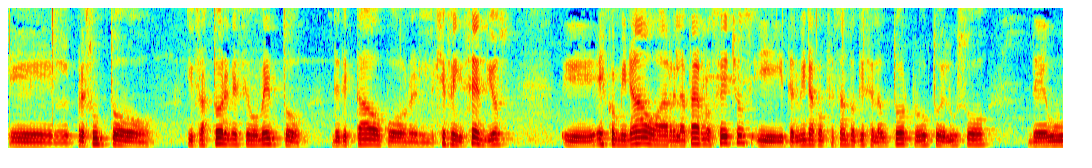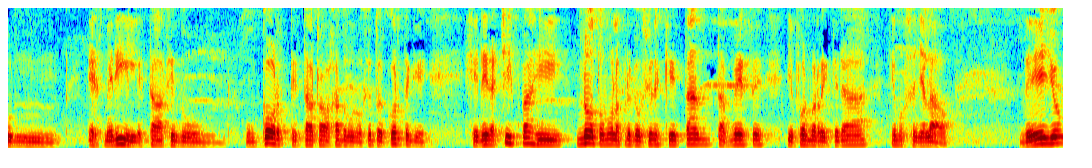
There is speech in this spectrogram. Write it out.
el presunto infractor en ese momento detectado por el jefe de incendios eh, es combinado a relatar los hechos y termina confesando que es el autor producto del uso de un esmeril, estaba haciendo un, un corte, estaba trabajando con un objeto de corte que genera chispas y no tomó las precauciones que tantas veces y en forma reiterada hemos señalado. De ello,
